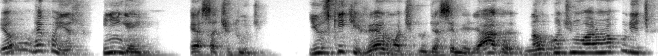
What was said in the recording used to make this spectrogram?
Eu não reconheço em ninguém essa atitude. E os que tiveram uma atitude assemelhada não continuaram na política.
